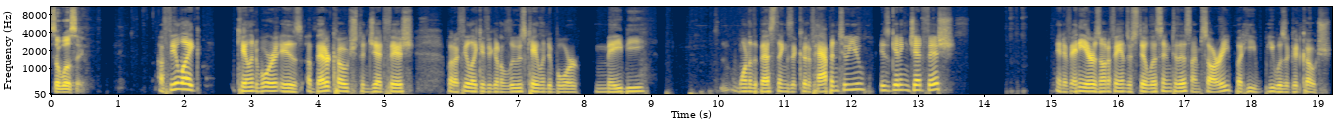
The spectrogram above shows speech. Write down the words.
So we'll see. I feel like Kalen DeBoer is a better coach than Jedd Fisch, but I feel like if you're going to lose Kalen DeBoer, maybe one of the best things that could have happened to you is getting Jedd Fisch. And if any Arizona fans are still listening to this, I'm sorry, but he he was a good coach,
